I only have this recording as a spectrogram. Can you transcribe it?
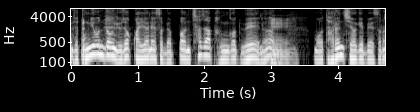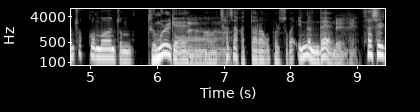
이제 독립운동 유적 관련해서 몇 번 찾아본 것 외에는 네. 뭐 다른 지역에 비해서는 조금은 좀 드물게 아. 어, 찾아갔다라고 볼 수가 있는데 네, 네. 사실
